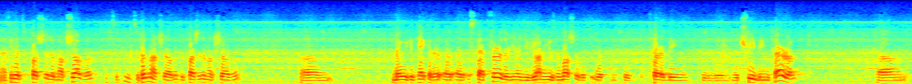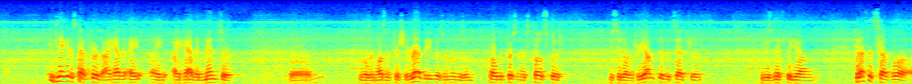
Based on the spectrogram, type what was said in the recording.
And I think that's Pasha the Machshava. It's a, it's a good Machshava, it's a Pasha the Machshava. Um, maybe we can take it a, a, a, step further. You know, if you want to use the Mashal with, with the Torah being, the, the, tree being Torah, um, you can take it a step further. I had, I, I, I had a mentor uh, it wasn't, wasn't officially Rebbe, but it was an older person I was close with. He used to go to etc. He was Nifta young. He left a tzavah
